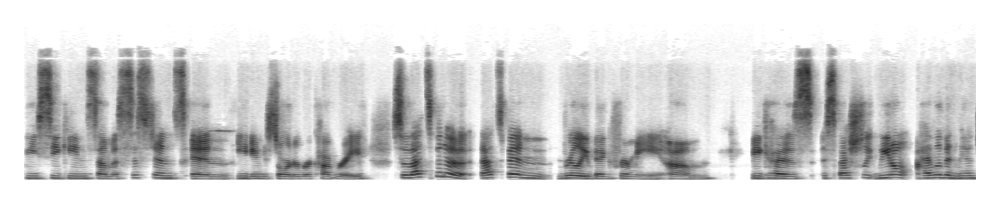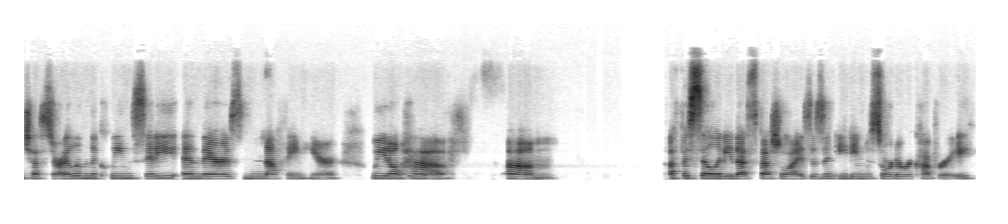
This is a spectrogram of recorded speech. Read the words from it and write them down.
be seeking some assistance in eating disorder recovery. So that's been a that's been really big for me um, because especially we don't. I live in Manchester. I live in the Queen City, and there's nothing here. We don't have um, a facility that specializes in eating disorder recovery.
